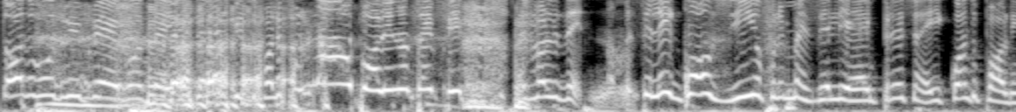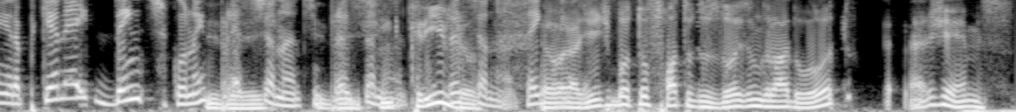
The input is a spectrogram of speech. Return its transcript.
Todo mundo me pergunta isso. Ele é filho do Paulinho. Eu falo, não, o Paulinho não tem filho. Aí eu falei, não, mas ele é igualzinho. Eu falei, mas ele é impressionante. E quando o Paulinho era pequeno, é idêntico, né? Impressionante, impressionante. Incrível. Impressionante. É Eu- incrível. a gente botou foto dos dois um do lado do outro. É gêmeos.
